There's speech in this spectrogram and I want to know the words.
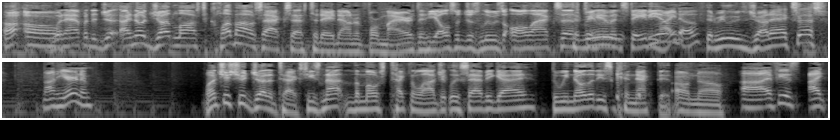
Uh oh. What happened to Judd? I know Judd lost clubhouse access today down in Fort Myers. Did he also just lose all access Did to we Hammond lose- Stadium? Might have. Did we lose Judd access? Not hearing him. Why don't you shoot Judd a text? He's not the most technologically savvy guy. Do we know that he's connected? Oh no. Uh, if he's, I,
